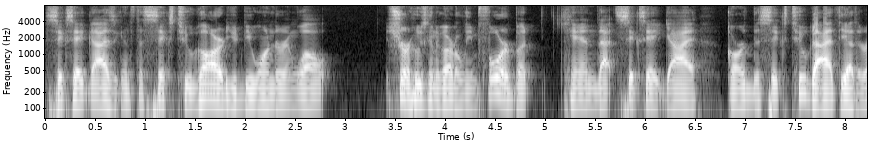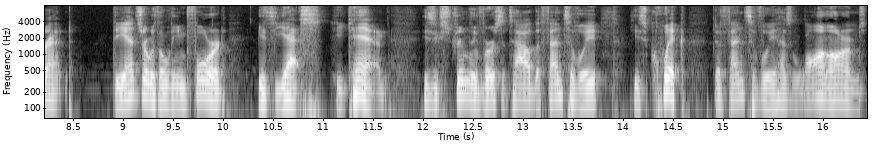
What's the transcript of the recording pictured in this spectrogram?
six eight guys against a six two guard, you'd be wondering, well, sure, who's going to guard Aleem Ford, but can that six eight guy guard the six two guy at the other end? The answer with Aleem Ford is yes, he can. He's extremely versatile defensively. He's quick defensively, has long arms,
